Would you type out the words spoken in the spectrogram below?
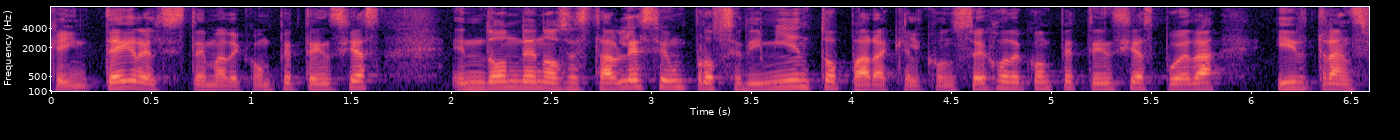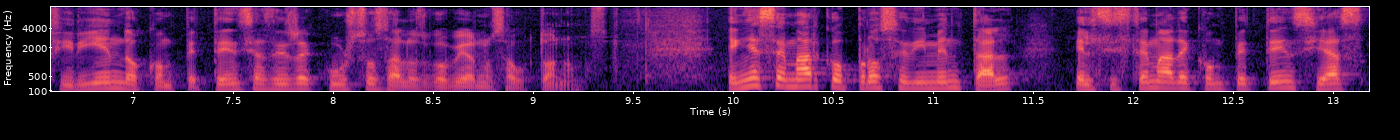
que integra el sistema de competencias, en donde nos establece un procedimiento para que el Consejo de Competencias pueda ir transfiriendo competencias y recursos a los gobiernos autónomos. En ese marco procedimental, el sistema de competencias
